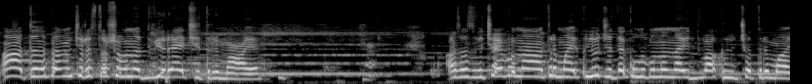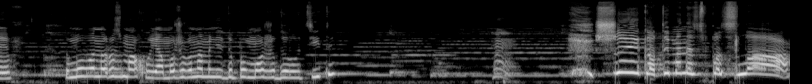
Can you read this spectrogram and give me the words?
А, це напевно через те, що вона дві речі тримає. А зазвичай вона тримає ключ, а деколи вона навіть два ключа тримає. Тому вона розмахує, а може вона мені допоможе долетіти? Шика, ти мене спасла!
